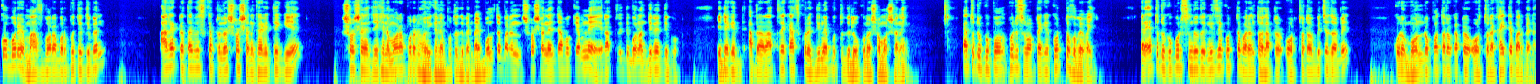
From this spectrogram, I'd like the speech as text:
কবরের মাছ বরাবর পুঁতে দিবেন। আর একটা তাবিজকে আপনারা শ্মশান গাড়িতে গিয়ে, শ্মশানে যেখানে মরা পড়েন হয় ওইখানে পুঁতে দিবেন। ভাই, বলতে পারেন শ্মশানে যাব কেমনে? রাত্রে দিব না দিনে দিব? এটাকে আপনার রাত্রে কাজ করে দিনে পুঁতে দিলেও কোনো সমস্যা নাই। এতটুকু পরিশ্রম আপনাকে করতে হবে ভাই। আর এতটুকু পরিশ্রম যদি নিজে করতে পারেন তাহলে আপনার অর্থটাও বেঁচে যাবে। কোনো বন্ড প্রতারক আপনার অর্থটা খাইতে পারবে না।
